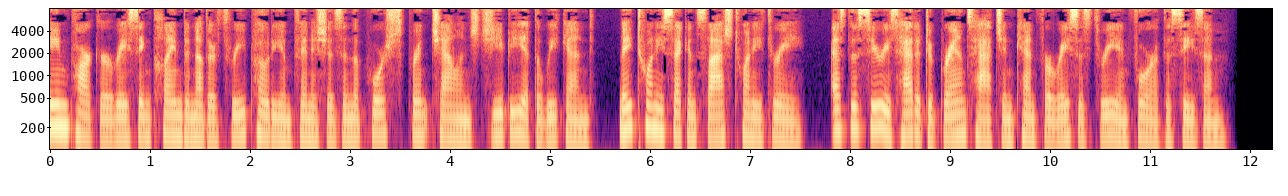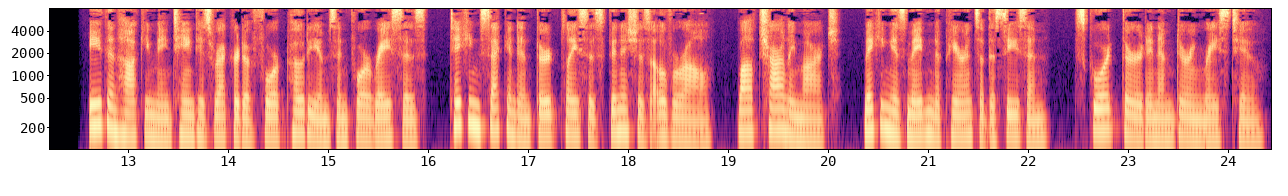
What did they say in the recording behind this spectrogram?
Team Parker Racing claimed another three podium finishes in the Porsche Sprint Challenge GB at the weekend, May 22 23, as the series headed to Brands Hatch in Kent for races 3 and 4 of the season. Ethan Hawkey maintained his record of four podiums in four races, taking second and third places finishes overall, while Charlie March, making his maiden appearance of the season, scored third in M during race 2.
